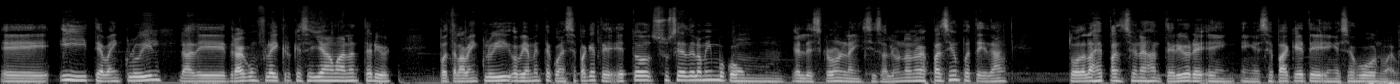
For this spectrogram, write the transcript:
eh, y te va a incluir la de Dragonfly, creo que se llama la anterior. Pues te la va a incluir obviamente con ese paquete. Esto sucede lo mismo con el de Scroll Online. Si sale una nueva expansión, pues te dan todas las expansiones anteriores en, ese paquete, en ese juego nuevo.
